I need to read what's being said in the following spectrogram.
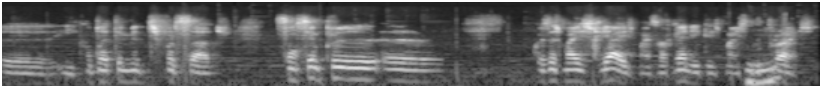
uh, e completamente disfarçados, são sempre uh, coisas mais reais, mais orgânicas, mais uhum. naturais.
